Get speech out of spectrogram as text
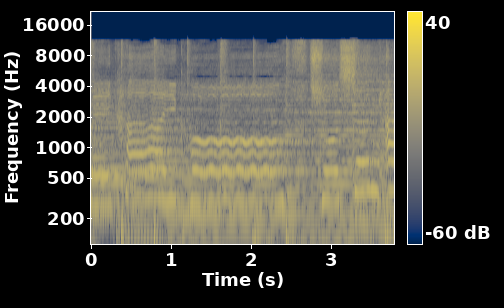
没开口说声爱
